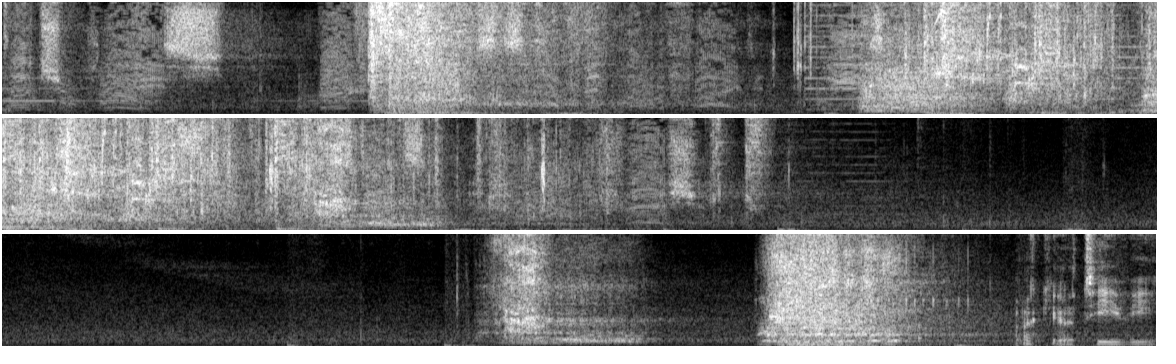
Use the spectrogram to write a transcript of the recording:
Attention, please. Emergency services have been notified. Fashion. Fuck your TV.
